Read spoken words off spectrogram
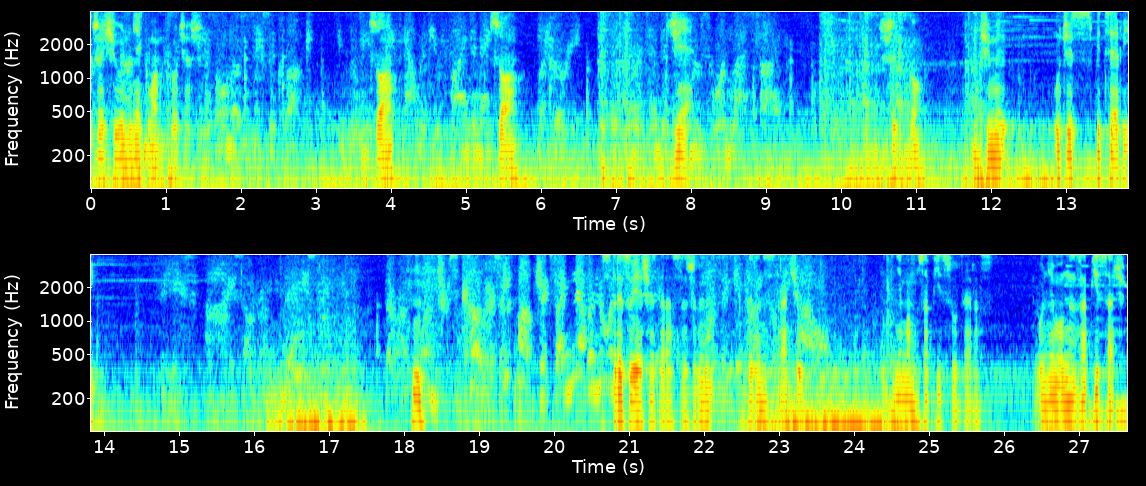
Grzesiu, nie kłam chociaż. Co? Co? Gdzie? Szybko. Musimy uciec z pizzerii. Knew Stresuję się teraz, żebym tego nie stracił. Nie mam zapisu teraz. Bo nie mogę zapisać.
